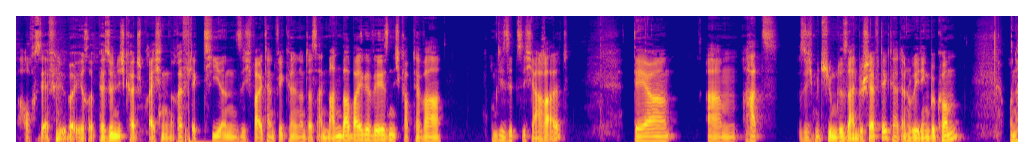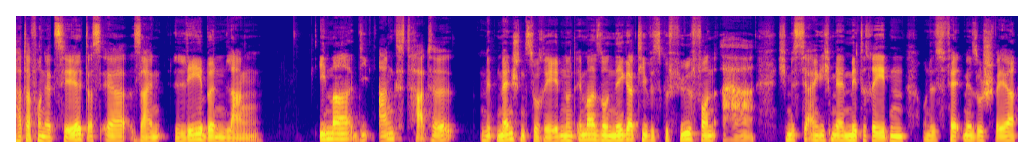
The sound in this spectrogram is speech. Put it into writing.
auch sehr viel über ihre Persönlichkeit sprechen, reflektieren, sich weiterentwickeln. Und da ist ein Mann dabei gewesen. Ich glaube, der war um die 70 Jahre alt. Der ähm, hat sich mit Human Design beschäftigt, hat ein Reading bekommen und hat davon erzählt, dass er sein Leben lang immer die Angst hatte, mit Menschen zu reden und immer so ein negatives Gefühl von, ah, ich müsste eigentlich mehr mitreden und es fällt mir so schwer.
